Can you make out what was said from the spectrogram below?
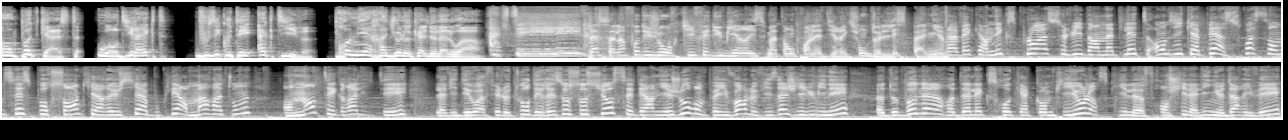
En podcast ou en direct, vous écoutez Active, première radio locale de la Loire. Active. Place à l'info du jour qui fait du bien et ce matin on prend la direction de l'Espagne. Avec un exploit, celui d'un athlète handicapé à 76% qui a réussi à boucler un marathon en intégralité. La vidéo a fait le tour des réseaux sociaux ces derniers jours. On peut y voir le visage illuminé de bonheur d'Alex Roca Campillo lorsqu'il franchit la ligne d'arrivée.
